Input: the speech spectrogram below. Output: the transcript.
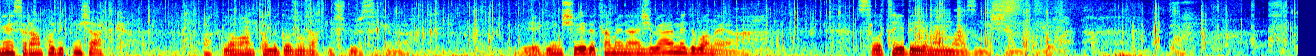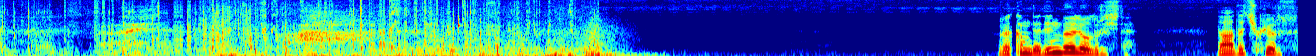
Neyse rampa bitmiş artık. Bak lavantalı gazoz atmış birisi kenara. Yediğim şey de tam enerji vermedi bana ya. Salatayı da yemem lazımmış yani. Rakım dediğin böyle olur işte. Dağda çıkıyoruz.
